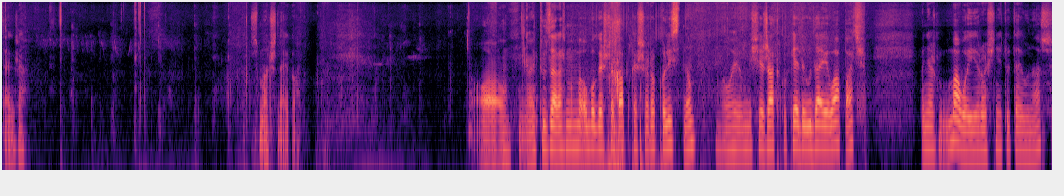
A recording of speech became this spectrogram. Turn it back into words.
Także smacznego. O, no tu zaraz mamy obok jeszcze babkę szerokolistną, bo ją mi się rzadko kiedy udaje łapać, ponieważ mało jej rośnie tutaj u nas.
